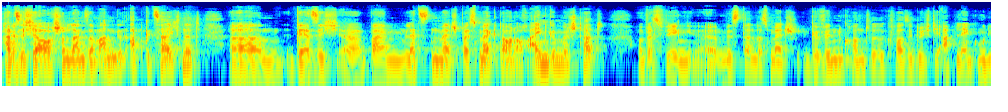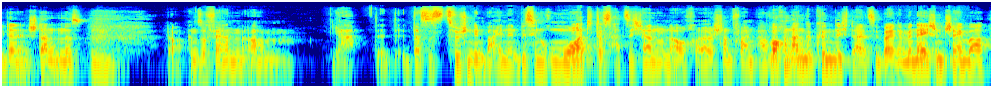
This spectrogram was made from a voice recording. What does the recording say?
hat sich ja auch schon langsam abgezeichnet, ähm, der sich äh, beim letzten Match bei SmackDown auch eingemischt hat und weswegen äh, Miz dann das Match gewinnen konnte, quasi durch die Ablenkung, die dann entstanden ist. Ja, insofern, ähm, ja, d- d- dass es zwischen den beiden ein bisschen rumort, das hat sich ja nun auch äh, schon vor ein paar Wochen angekündigt, als sie bei Elimination Chamber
